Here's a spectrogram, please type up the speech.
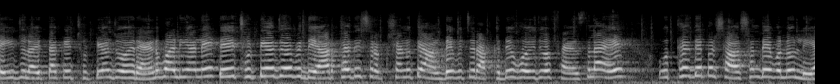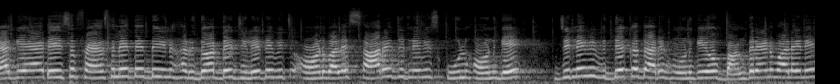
23 ਜੁਲਾਈ ਤੱਕ ਇਹ ਛੁੱਟੀਆਂ ਜੋ ਰਹਿਣ ਵਾਲੀਆਂ ਨੇ ਤੇ ਛੁੱਟੀਆਂ ਜੋ ਵਿਦਿਆਰਥੀਆਂ ਦੀ ਸੁਰੱਖਿਆ ਨੂੰ ਧਿਆਨ ਦੇ ਵਿੱਚ ਰੱਖਦੇ ਹੋਏ ਜੋ ਫੈਸਲਾ ਹੈ ਉੱਥੇ ਦੇ ਪ੍ਰਸ਼ਾਸਨ ਦੇ ਵੱਲੋਂ ਲਿਆ ਗਿਆ ਹੈ ਤੇ ਇਸ ਫੈਸਲੇ ਦੇ ਦਿਨ ਹਰਿਦੁਆਰ ਦੇ ਜ਼ਿਲ੍ਹੇ ਦੇ ਵਿੱਚ ਆਉਣ ਵਾਲੇ ਸਾਰੇ ਜਿੰਨੇ ਵੀ ਸਕੂਲ ਹੋਣਗੇ, ਜਿੰਨੇ ਵੀ ਵਿਦਿਅਕ ਅਦਾਰੇ ਹੋਣਗੇ, ਉਹ ਬੰਦ ਰਹਿਣ ਵਾਲੇ ਨੇ।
